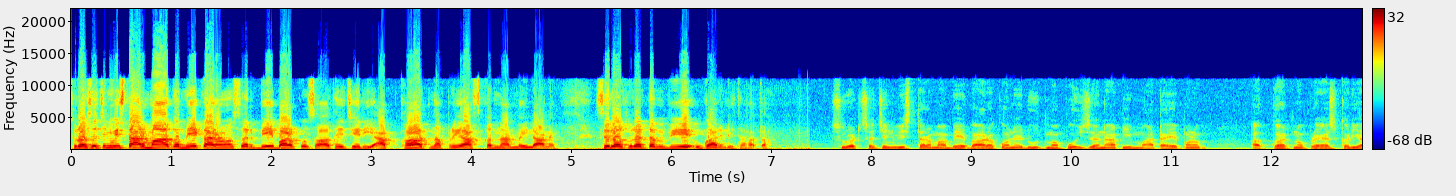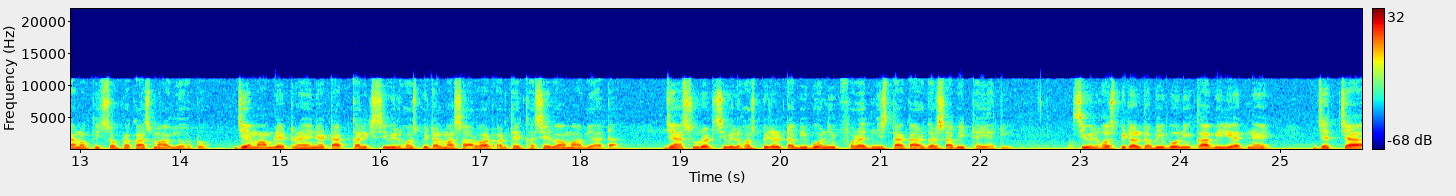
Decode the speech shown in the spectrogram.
સુરત સચિન વિસ્તારમાં આગમે કારણોસર બે બાળકો સાથે ઝેરી આપઘાતના પ્રયાસ કરનાર મહિલાને સિલો સુરત તબીબીએ ઉગારી લીધા હતા. સુરત સચિન વિસ્તારમાં બે બાળકોને દૂધમાં પોઈઝન આપી માતાએ પણ આપઘાતનો પ્રયાસ કર્યાનો કિસ્સો પ્રકાશમાં આવ્યો હતો. જે મામલે ત્રણેયને તાત્કાલિક સિવિલ હોસ્પિટલમાં સારવાર અર્થે ખસેડવામાં આવ્યા હતા, જ્યાં સુરત સિવિલ હોસ્પિટલ તબીબોની ફરજ નિષ્ઠા કારગર સાબિત થઈ હતી. સિવિલ હોસ્પિટલ તબીબોની કાબિલિયતને જચ્ચા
